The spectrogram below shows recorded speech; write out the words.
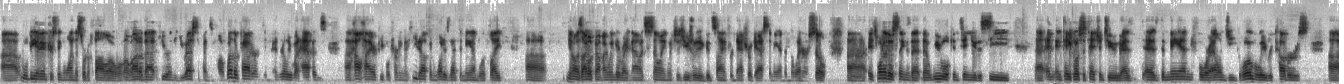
uh, will be an interesting one to sort of follow. A lot of that here in the U.S. depends upon weather patterns and, and really what happens. Uh, how high are people turning the heat up, and what does that demand look like? Uh, you know, as I look out my window right now, it's snowing, which is usually a good sign for natural gas demand in the winter. So uh, it's one of those things that that we will continue to see. Uh, and, and pay close attention to as as demand for LNG globally recovers uh,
